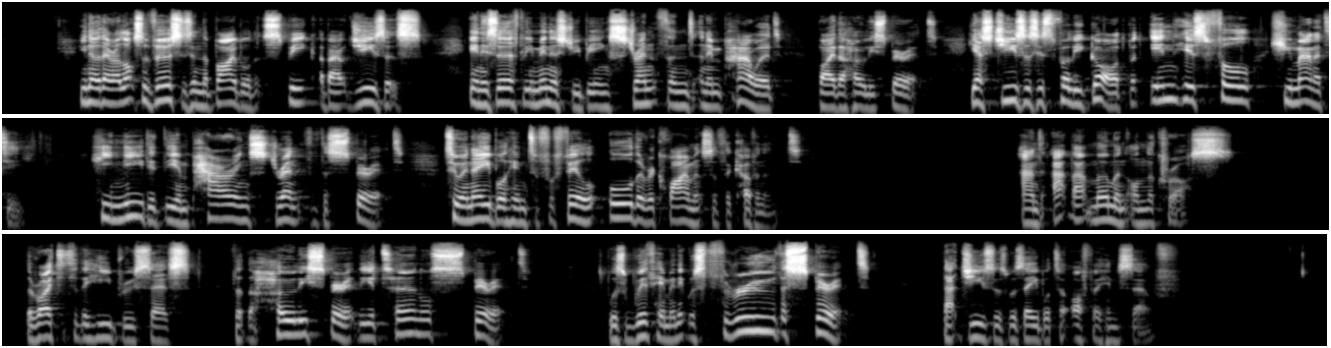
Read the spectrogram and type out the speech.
You know, there are lots of verses in the Bible that speak about Jesus in his earthly ministry being strengthened and empowered by the Holy Spirit. Yes, Jesus is fully God, but in his full humanity, he needed the empowering strength of the Spirit to enable him to fulfill all the requirements of the covenant. And at that moment on the cross, the writer to the Hebrews says that the Holy Spirit, the eternal Spirit, was with him. And it was through the Spirit that Jesus was able to offer himself.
